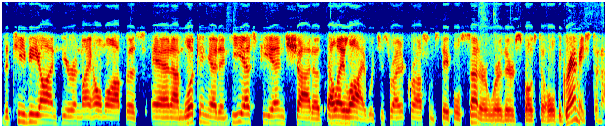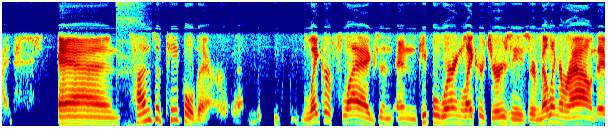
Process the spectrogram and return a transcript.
the TV on here in my home office, and I'm looking at an ESPN shot of LA Live, which is right across from Staples Center, where they're supposed to hold the Grammys tonight, and tons of people there, Laker flags and and people wearing Laker jerseys are milling around. They've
